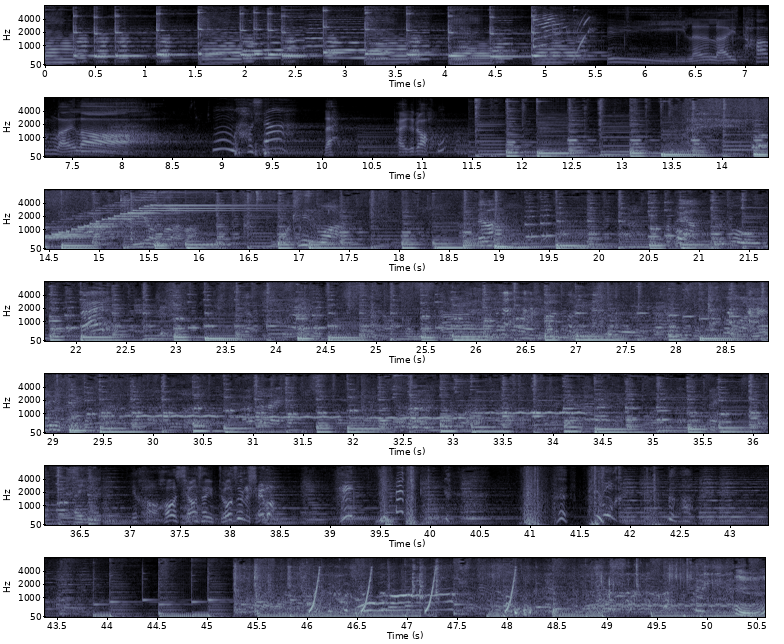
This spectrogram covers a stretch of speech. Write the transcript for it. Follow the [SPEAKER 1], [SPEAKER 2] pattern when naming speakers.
[SPEAKER 1] 哎来来来汤来啦。
[SPEAKER 2] 嗯好香啊。
[SPEAKER 1] 来拍个照。
[SPEAKER 3] 你又做了吧我给你做啊对吧
[SPEAKER 4] 好好想想，你得罪了谁吧？嗯。
[SPEAKER 5] 嗯。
